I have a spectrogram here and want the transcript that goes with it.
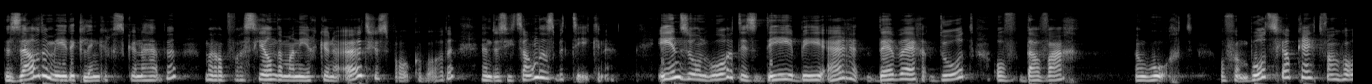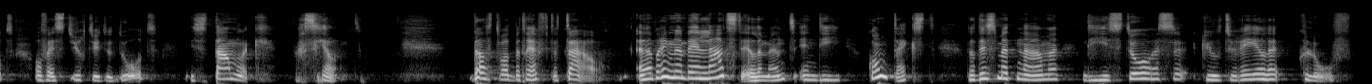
dezelfde medeklinkers kunnen hebben, maar op verschillende manieren kunnen uitgesproken worden en dus iets anders betekenen. Eén zo'n woord is DBR, deber, dood, of davar, een woord. Of een boodschap krijgt van God of hij stuurt u de dood, is tamelijk verschillend. Dat is wat betreft de taal. En dat brengt me bij een laatste element in die context. Dat is met name die historische, culturele kloof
